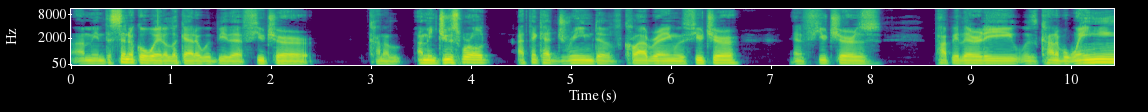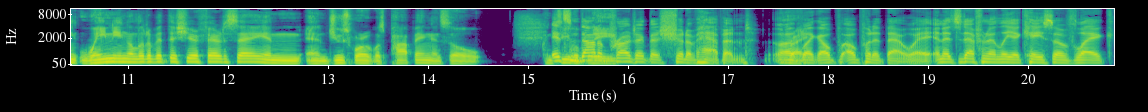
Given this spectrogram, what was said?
I mean, the cynical way to look at it would be that Future kind of, I mean, Juice WRLD, I think had dreamed of collaborating with Future and Future's popularity was kind of waning, waning a little bit this year, fair to say. And, and Juice WRLD was popping. And so It's not a project that should have happened. Uh, Right. Like I'll I'll put it that way. And it's definitely a case of like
